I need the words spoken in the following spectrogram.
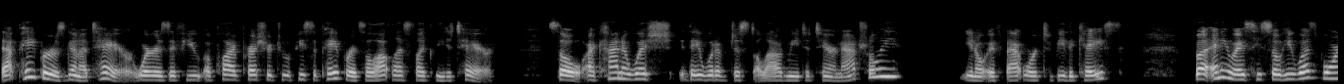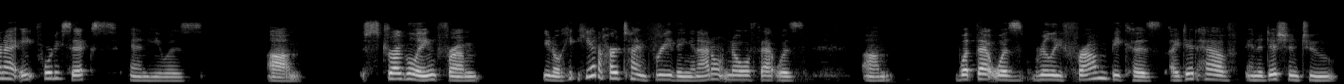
that paper is going to tear. Whereas if you apply pressure to a piece of paper, it's a lot less likely to tear. So I kind of wish they would have just allowed me to tear naturally, you know, if that were to be the case. But anyways, he, so he was born at 846 and he was um, struggling from, you know, he, he had a hard time breathing. And I don't know if that was um, what that was really from because I did have, in addition to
